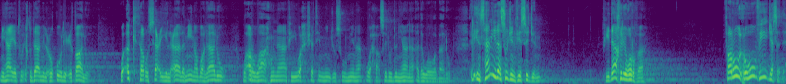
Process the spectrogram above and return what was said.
نهاية إقدام العقول عقال وأكثر سعي العالمين ضلال وأرواحنا في وحشة من جسومنا وحاصل دنيانا أذى وبال الإنسان إذا سجن في سجن في داخل غرفة فروحه في جسده.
